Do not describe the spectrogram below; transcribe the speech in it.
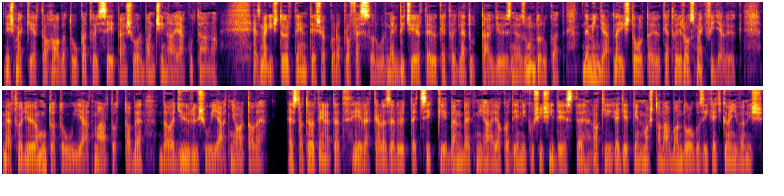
és megkérte a hallgatókat, hogy szépen sorban csinálják utána. Ez meg is történt, és akkor a professzor úr megdicsérte őket, hogy le tudták győzni az undorukat, de mindjárt le is tolta őket, hogy rossz megfigyelők, mert hogy ő a mutató ujját mártotta be, de a gyűrűs ujját nyalta le. Ezt a történetet évekkel ezelőtt egy cikkében Beck Mihály akadémikus is idézte, aki egyébként mostanában dolgozik egy könyvön is,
